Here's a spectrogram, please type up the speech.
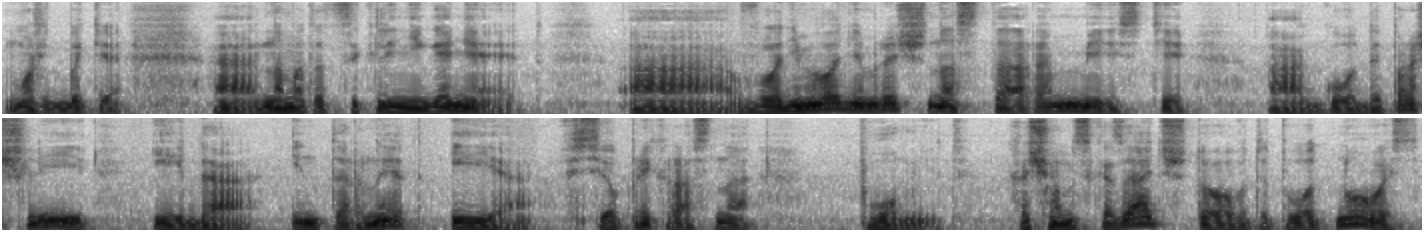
может быть, э, на мотоцикле не гоняет. А Владимир Владимирович на старом месте, а годы прошли. И да, интернет и я все прекрасно помнит. Хочу вам сказать, что вот эту вот новость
